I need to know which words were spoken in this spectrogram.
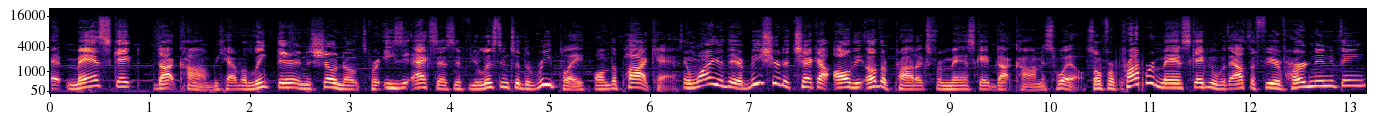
at manscaped.com. We have a link there in the show notes for easy access if you're listening to the replay on the podcast. And while you're there, be sure to check out all the other products from manscaped.com as well. So for proper manscaping without the fear of hurting anything,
